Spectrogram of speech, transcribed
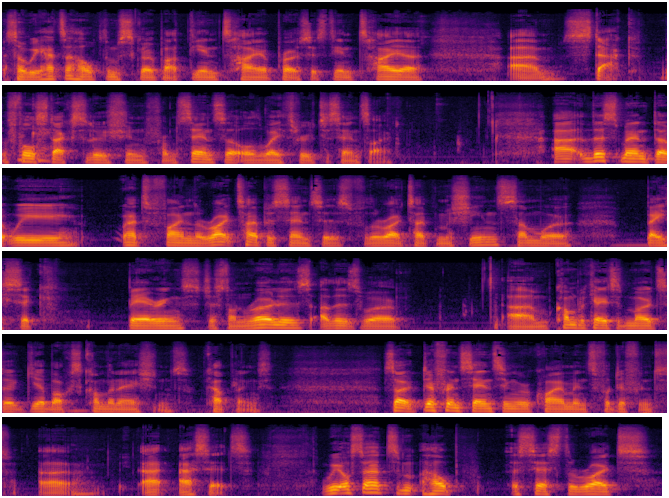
So, we had to help them scope out the entire process, the entire um, stack, the full okay. stack solution from sensor all the way through to Senseye. Uh, this meant that we had to find the right type of sensors for the right type of machines. Some were basic bearings just on rollers, others were um, complicated motor gearbox combinations, couplings. So, different sensing requirements for different uh, a- assets. We also had to help assess the right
